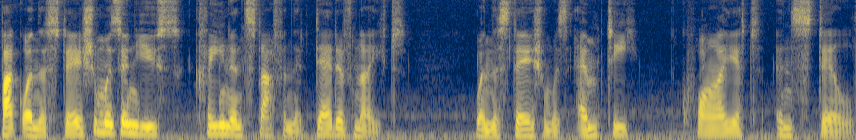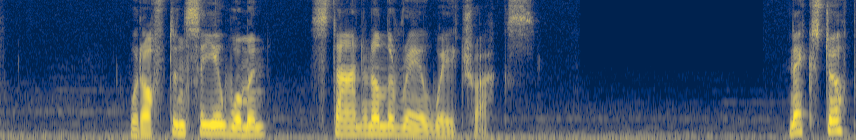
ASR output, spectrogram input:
Back when the station was in use, cleaning staff in the dead of night, when the station was empty, quiet, and still, would often see a woman standing on the railway tracks. Next up,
